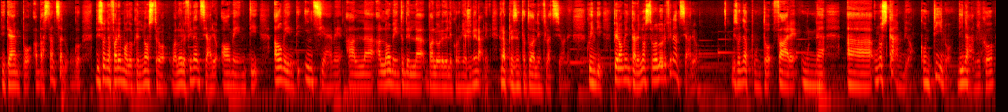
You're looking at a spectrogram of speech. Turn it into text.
di tempo abbastanza lungo, bisogna fare in modo che il nostro valore finanziario aumenti, aumenti insieme al, all'aumento del valore dell'economia generale, rappresentato dall'inflazione. Quindi per aumentare il nostro valore finanziario bisogna appunto fare un Uh, uno scambio continuo, dinamico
